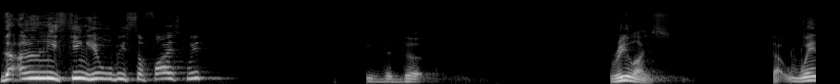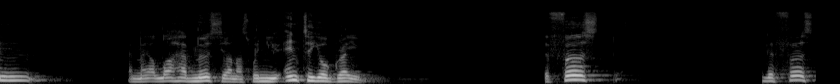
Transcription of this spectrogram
the only thing he will be sufficed with is the dirt. Realize that when, and may Allah have mercy on us, when you enter your grave, the first the first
